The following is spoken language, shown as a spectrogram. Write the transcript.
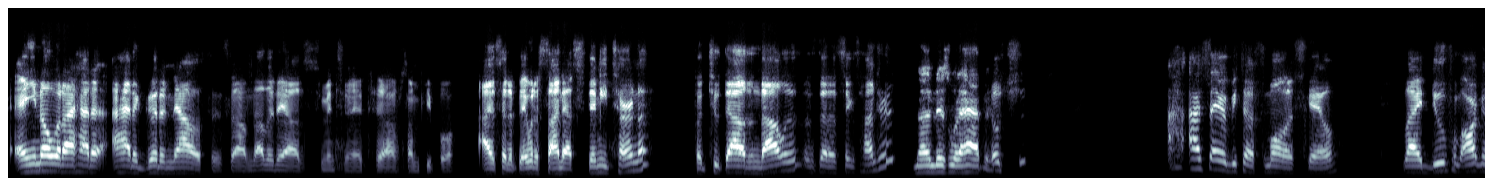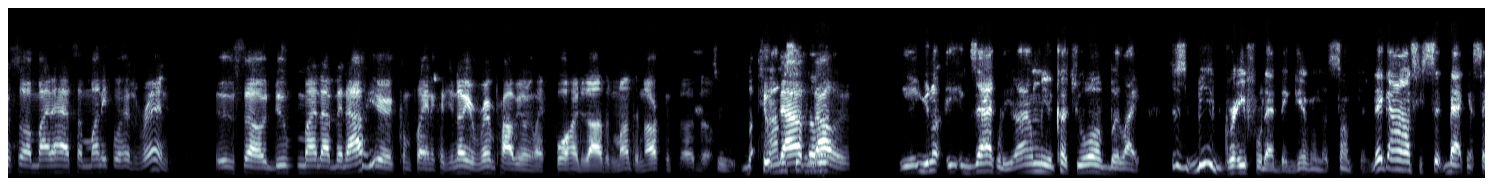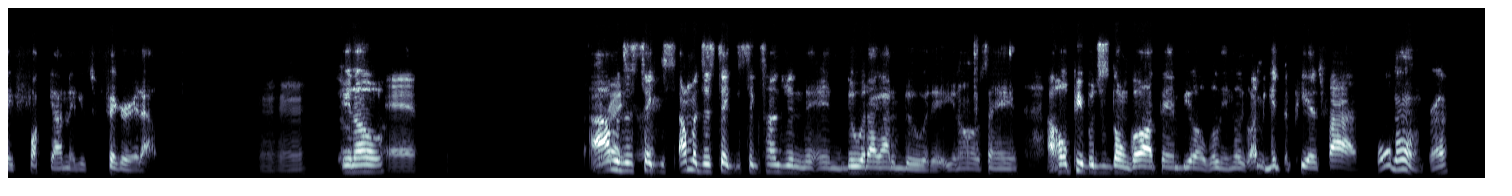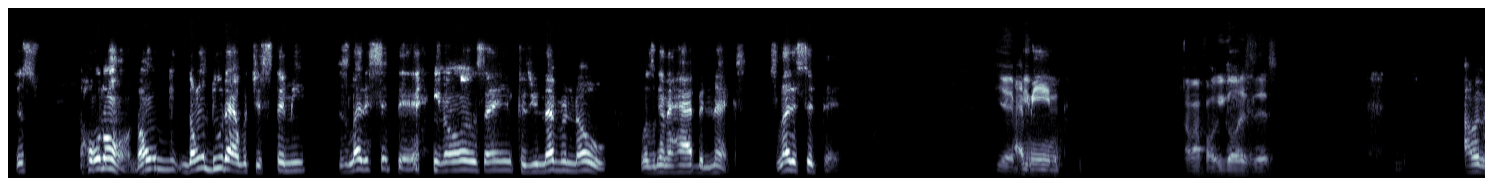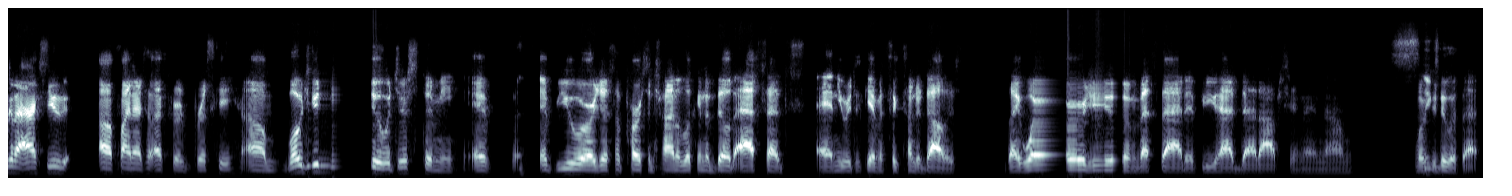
And you know what? I had a I had a good analysis. Um, the other day I was mentioning it to um, some people. I said if they would have signed out Stimmy Turner for two thousand dollars instead of six hundred, None of this would happen. I I say it would be to a smaller scale. Like dude from Arkansas might have had some money for his rent, so dude might not have been out here complaining because you know your rent probably only like four hundred dollars a month in Arkansas. So two thousand dollars. You know exactly. I don't mean to cut you off, but like, just be grateful that they're giving us something. They can honestly sit back and say, "Fuck y'all niggas, figure it out." hmm You know, And I'm gonna Right, just right. take this. I'm gonna just take the 600 and, and do what I got to do with it. You know what I'm saying? I hope people just don't go out there and be all willy nilly. Let me get the PS5. Hold on, bro. Just hold on. Don't don't do that with your stimmy. Just let it sit there. You know what I'm saying? Because you never know what's gonna happen next. Just let it sit there. Yeah, I mean- oh, my fault. You go ahead, this. I was gonna ask you, uh, financial expert Brisky, um, what would you do with your stimmy if if you were just a person trying to looking to build assets and you were just given six hundred dollars? Like, where would you invest that if you had that option? And um, what would you do with that?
